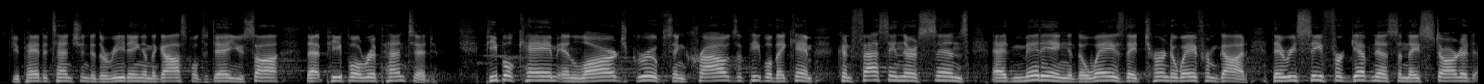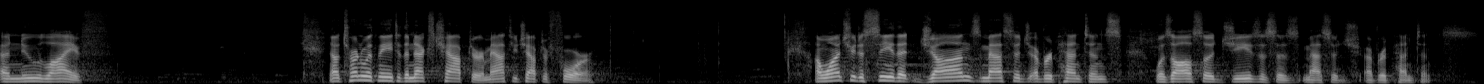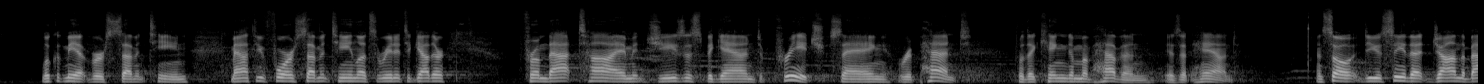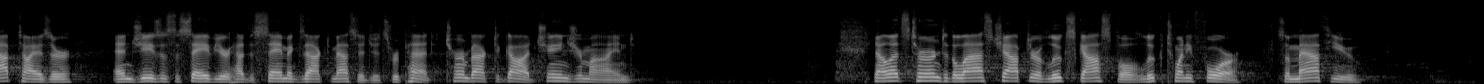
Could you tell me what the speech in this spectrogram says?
If you paid attention to the reading in the gospel today, you saw that people repented. People came in large groups, in crowds of people. They came confessing their sins, admitting the ways they turned away from God. They received forgiveness and they started a new life. Now, turn with me to the next chapter, Matthew chapter 4. I want you to see that John's message of repentance was also Jesus' message of repentance. Look with me at verse 17. Matthew 4 17, let's read it together. From that time, Jesus began to preach, saying, Repent, for the kingdom of heaven is at hand. And so, do you see that John the Baptizer and Jesus the Savior had the same exact message? It's repent, turn back to God, change your mind. Now, let's turn to the last chapter of Luke's Gospel, Luke 24. So, Matthew,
